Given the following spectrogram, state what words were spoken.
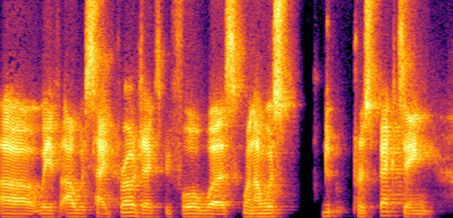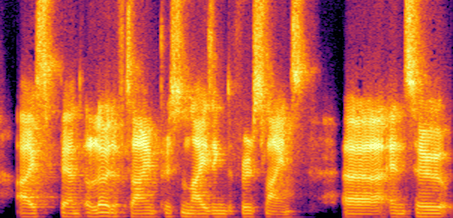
uh, with our side projects before was when I was prospecting, I spent a lot of time personalizing the first lines. Uh, and so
